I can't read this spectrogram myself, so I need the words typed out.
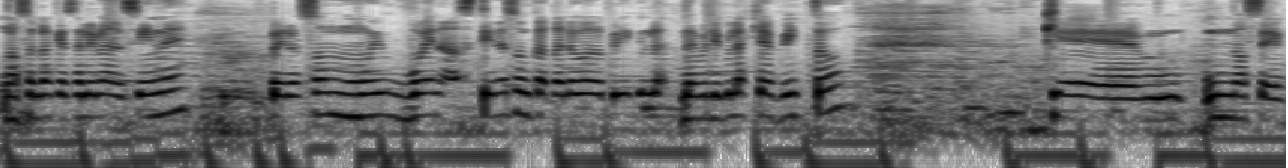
no son las que salieron al cine, pero son muy buenas. Tienes un catálogo de, película- de películas que has visto que, mm, no sé,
